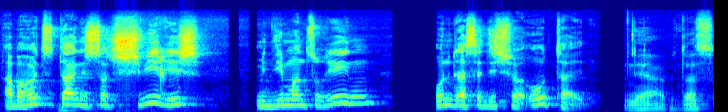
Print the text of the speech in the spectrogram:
Aber heutzutage ist es schwierig, mit jemandem zu reden, ohne dass er dich verurteilt. Ja, das,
